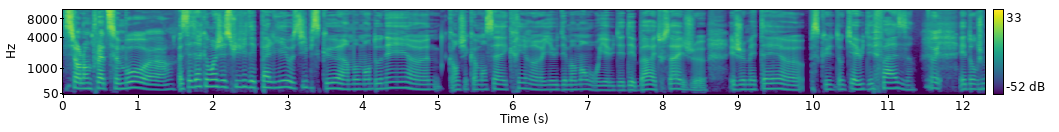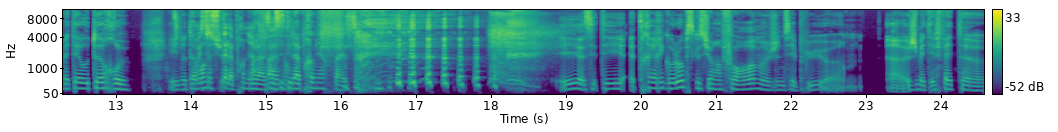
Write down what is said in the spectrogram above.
Sur l'emploi de ce mot. euh. Bah, C'est-à-dire que moi j'ai suivi des paliers aussi, puisque à un moment donné, euh, quand j'ai commencé à écrire, euh, il y a eu des moments où il y a eu des débats et tout ça, et je, et je mettais, parce que donc il y a eu des phases, Oui. et donc je mettais auteur re, et notamment Oui, ça sur- c'était la première voilà, ça phase. c'était la première phase. et c'était très rigolo parce que sur un forum, je ne sais plus. euh, euh, je m'étais faite euh,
